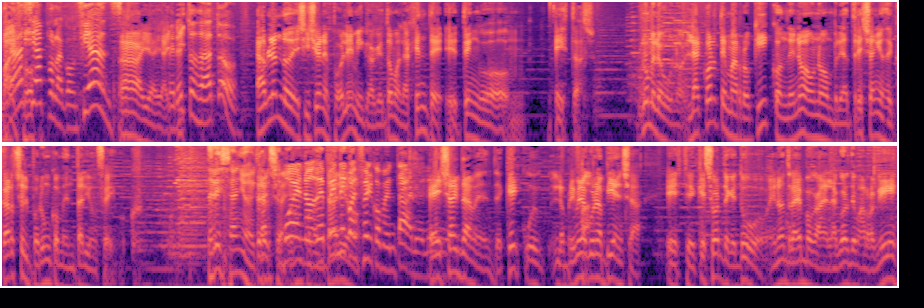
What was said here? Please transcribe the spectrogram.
gracias por la confianza. Ay, ay, ay. Pero Y- estos datos, Hablando de decisiones polémicas que toma la gente, eh, tengo mm, estas. Número uno, la corte marroquí condenó a un hombre a tres años de cárcel por un comentario en Facebook. Tres años de Tres cárcel. años. bueno, depende cuál fue el comentario. Exactamente. ¿Qué lo primero Ah. que uno piensa, este, qué suerte que tuvo. En otra época, en la corte marroquí.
